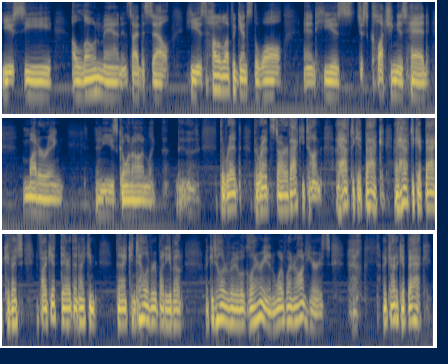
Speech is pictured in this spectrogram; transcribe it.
you see a lone man inside the cell. He is huddled up against the wall, and he is just clutching his head, muttering, and he's going on like the red, the red star of Akiton. I have to get back. I have to get back. If I if I get there, then I can then I can tell everybody about I can tell everybody about Golarion. What went on here? It's I got to get back.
